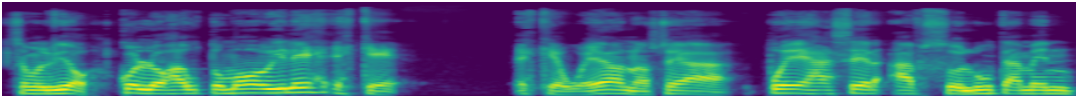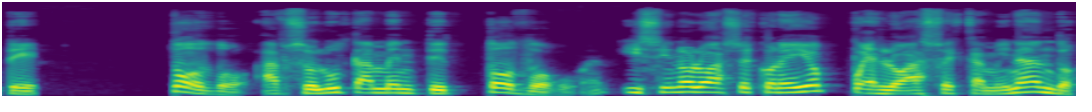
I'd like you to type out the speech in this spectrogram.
Se me olvidó. Con los automóviles, es que. Es que, weón, o sea, puedes hacer absolutamente todo, absolutamente todo, weón. Y si no lo haces con ellos, pues lo haces caminando.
